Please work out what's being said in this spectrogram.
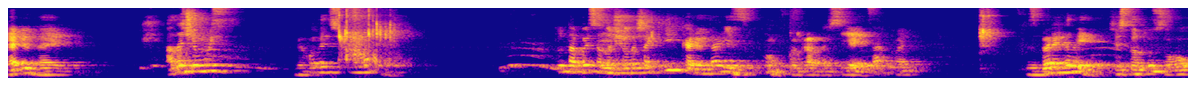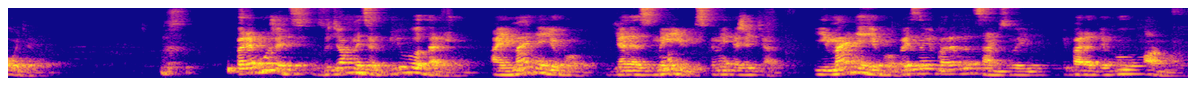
для людей. Але чомусь виходить що мало. Написано, що лише кілька людей, з, ну, конкретно з цієї церкви, зберегли чистоту свого одягу. Переможець зодягнеться в білу одежу, а імення його я не змию із книги життя. І імення його визнаю перед Отцем своїм і перед його ангелом.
